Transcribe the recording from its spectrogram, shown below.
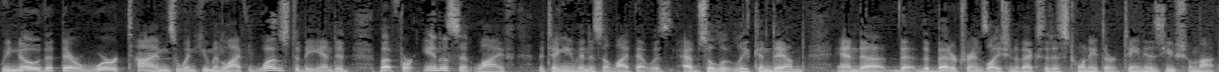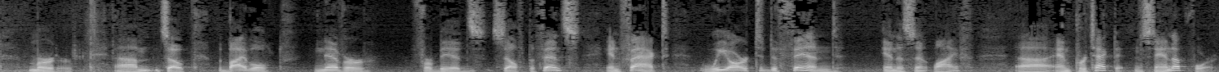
we know that there were times when human life was to be ended, but for innocent life, the taking of innocent life, that was absolutely condemned. And uh, the, the better translation of Exodus 20:13 is, "You shall not murder." Um, so the Bible never forbids self-defense. In fact, we are to defend innocent life. Uh, and protect it and stand up for it.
